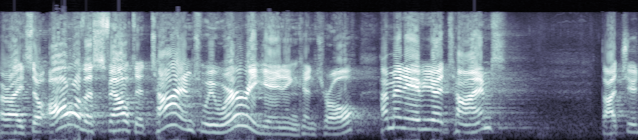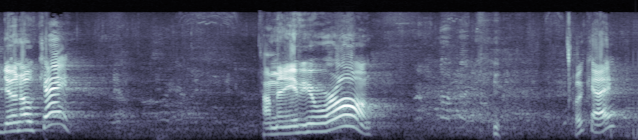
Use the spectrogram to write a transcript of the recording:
All right, so all of us felt at times we were regaining control. How many of you at times thought you're doing okay? How many of you were wrong? okay.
